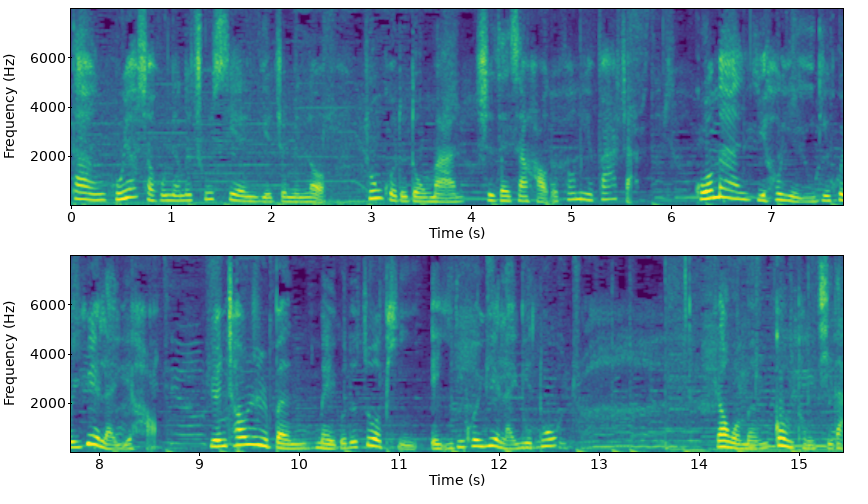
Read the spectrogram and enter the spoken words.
但狐妖小红娘的出现也证明了中国的动漫是在向好的方面发展，国漫以后也一定会越来越好。远超日本、美国的作品也一定会越来越多，让我们共同期待。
